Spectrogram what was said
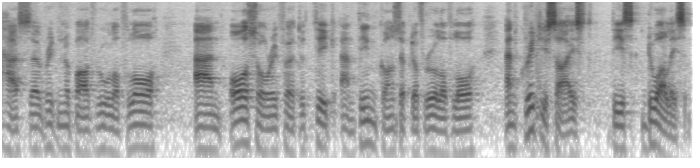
has uh, written about rule of law and also referred to thick and thin concept of rule of law and criticized this dualism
